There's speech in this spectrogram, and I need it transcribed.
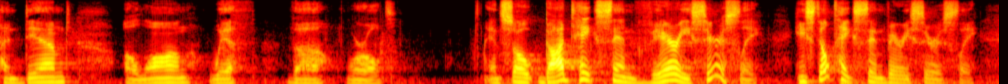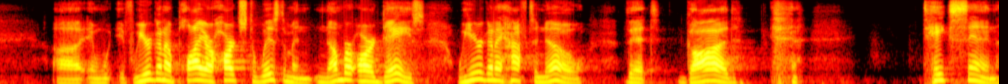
condemned along with the world. And so God takes sin very seriously. He still takes sin very seriously. Uh, and if we are going to apply our hearts to wisdom and number our days, we are going to have to know that God takes sin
